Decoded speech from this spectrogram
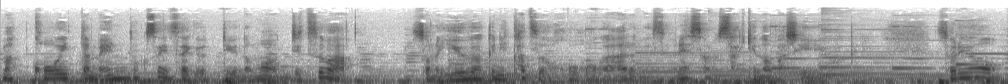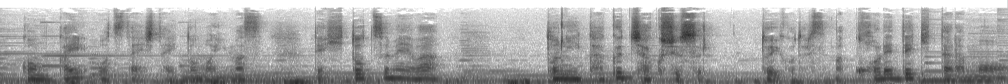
まあ、こういった面倒くさい作業っていうのも実はその誘惑に勝つ方法があるんですよね。その先延ばし誘惑に。それを今回お伝えしたいと思います。で1つ目はとにかく着手するということです、まあ、これできたらも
